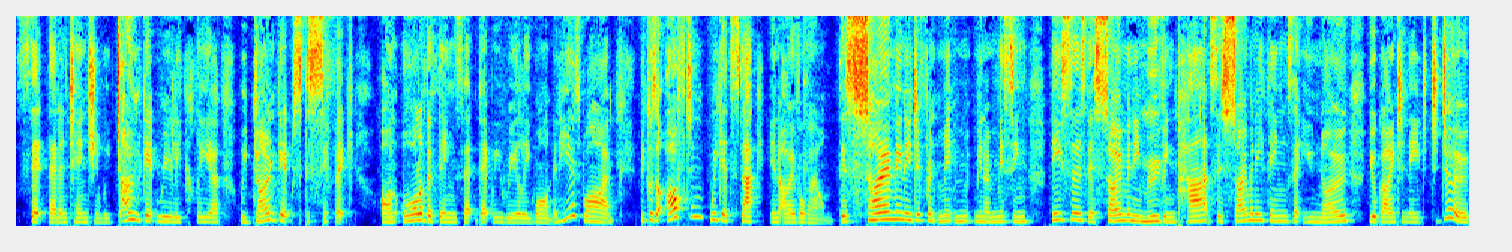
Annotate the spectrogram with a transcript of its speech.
set that intention. We don't get really clear. We don't get specific on all of the things that, that we really want. And here's why. Because often we get stuck in overwhelm. There's so many different, you know, missing pieces. There's so many moving parts. There's so many things that you know you're going to need to do.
